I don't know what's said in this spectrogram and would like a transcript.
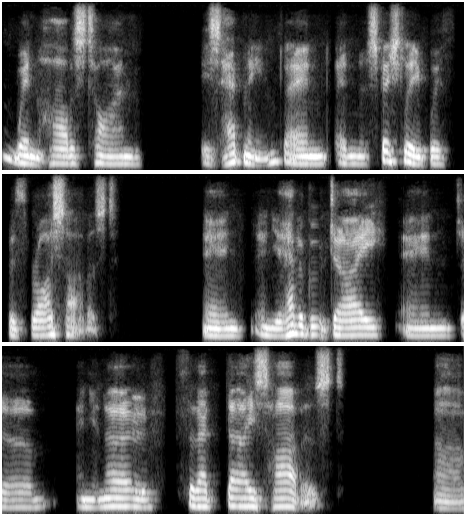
when harvest time is happening, and and especially with with rice harvest, and and you have a good day, and um, and you know for that day's harvest, uh,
